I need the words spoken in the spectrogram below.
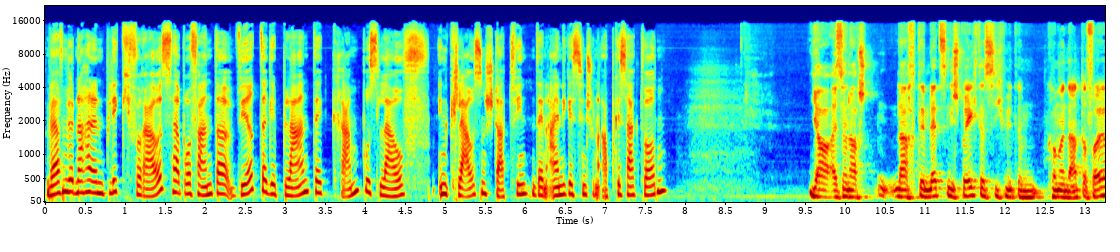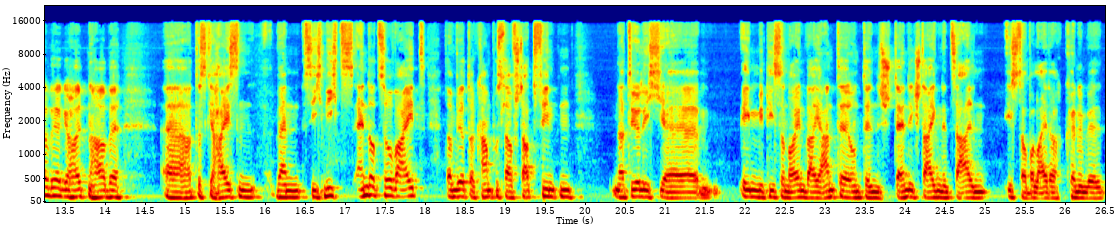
Werfen wir noch einen Blick voraus. Herr Profanter, wird der geplante Krampuslauf in Klausen stattfinden? Denn einige sind schon abgesagt worden. Ja, also nach, nach dem letzten Gespräch, das ich mit dem Kommandant der Feuerwehr gehalten habe, äh, hat das geheißen, wenn sich nichts ändert soweit, dann wird der Campuslauf stattfinden. Natürlich äh, eben mit dieser neuen Variante und den ständig steigenden Zahlen ist aber leider, können wir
